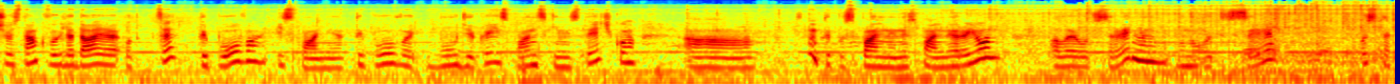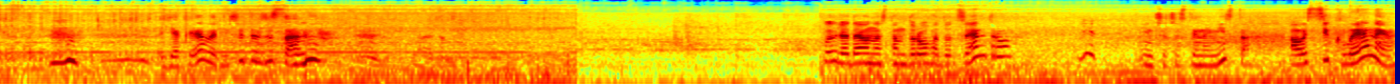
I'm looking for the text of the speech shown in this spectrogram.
Речі, ось так виглядає. От це типова Іспанія, типове будь-яке іспанське містечко. А, ну, типу спальний, не спальний район. Але от в середньому воно от все ось таке. Яке вирішуєте вже самі. Виглядає у нас там дорога до центру і інша частина міста. А ось ці клени,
